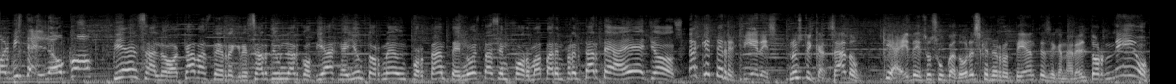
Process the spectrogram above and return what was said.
Yamato, ¿te volviste loco? Piénsalo, acabas de regresar de un largo viaje y un torneo importante. No estás en forma para enfrentarte a ellos. ¿A qué te refieres? No estoy cansado. ¿Qué hay de esos jugadores que derroté antes de ganar el torneo?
